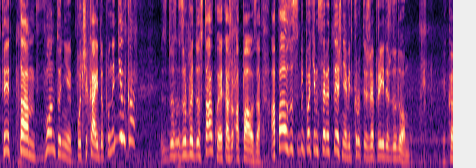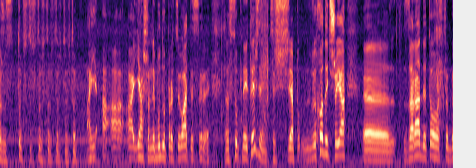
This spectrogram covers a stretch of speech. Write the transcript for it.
ти там в Монтоні почекай до понеділка, зроби доставку, я кажу, а пауза. А паузу собі потім серед тижня відкрутиш, вже приїдеш додому. Я кажу, стоп, стоп, стоп, стоп, стоп, стоп, стоп. А я, а, а, а я що, не буду працювати наступний тиждень? Це ж я виходить, що я е, заради того, щоб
